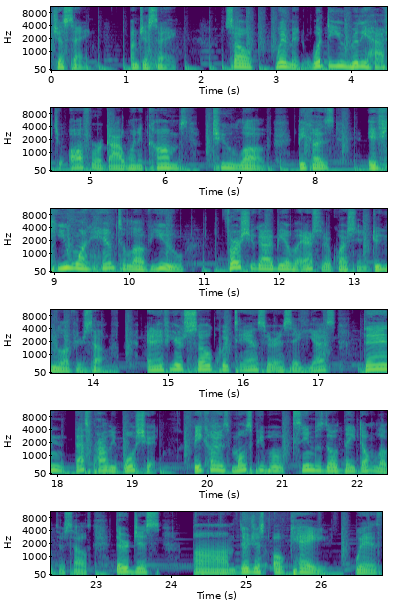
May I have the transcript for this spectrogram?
Just saying. I'm just saying. So, women, what do you really have to offer a guy when it comes to love? Because if you want him to love you, first you got to be able to answer the question Do you love yourself? And if you're so quick to answer and say yes, then that's probably bullshit. Because most people seem as though they don't love themselves. They're just um they're just okay with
